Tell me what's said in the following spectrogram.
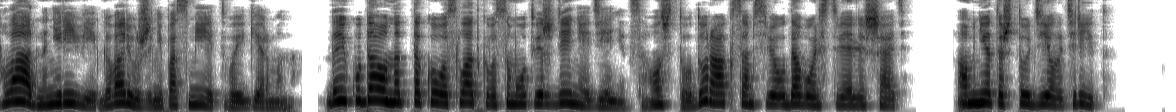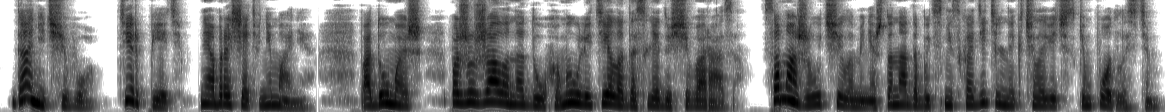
Ладно, не реви. Говорю же, не посмеет твой Герман. Да и куда он от такого сладкого самоутверждения денется? Он что, дурак сам себе удовольствия лишать? А мне-то что делать, Рит? Да ничего. Терпеть, не обращать внимания. Подумаешь, пожужжала над духом и улетела до следующего раза. Сама же учила меня, что надо быть снисходительной к человеческим подлостям.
